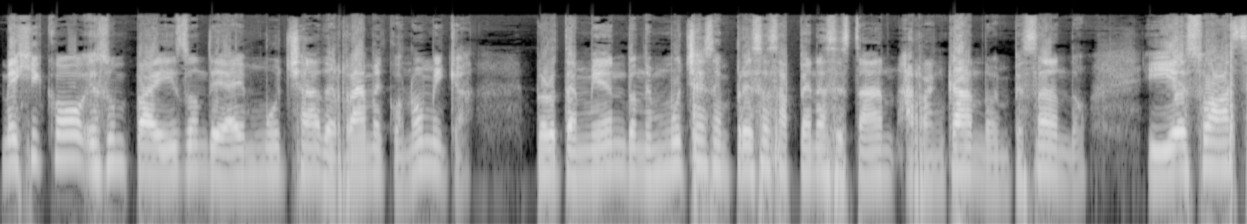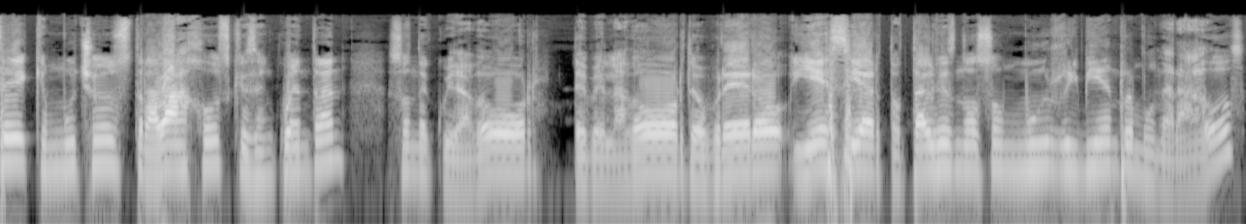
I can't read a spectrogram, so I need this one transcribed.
México es un país donde hay mucha derrama económica, pero también donde muchas empresas apenas están arrancando, empezando, y eso hace que muchos trabajos que se encuentran son de cuidador, de velador, de obrero, y es cierto, tal vez no son muy bien remunerados,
